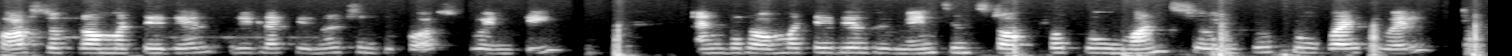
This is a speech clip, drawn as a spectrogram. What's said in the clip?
cost of raw material, 3 lakh units into cost 20 and the raw material remains in stock for 2 months. So into 2 by 12,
